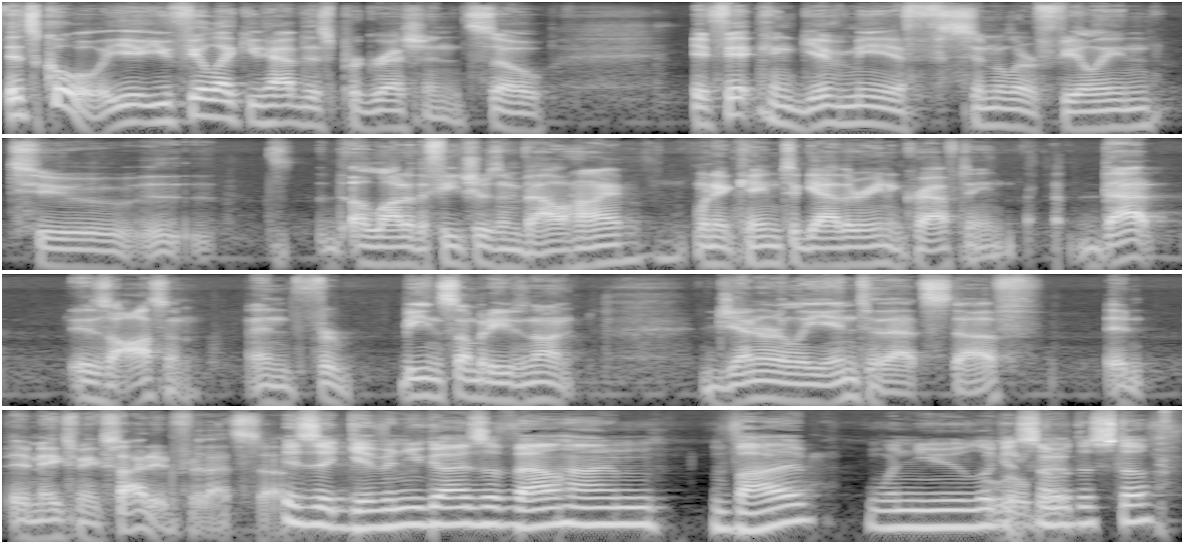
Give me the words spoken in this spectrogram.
it's cool. You you feel like you have this progression. So if it can give me a similar feeling to a lot of the features in Valheim when it came to gathering and crafting, that is awesome. And for being somebody who's not generally into that stuff, it it makes me excited for that stuff. Is it giving you guys a Valheim vibe when you look at some bit. of this stuff?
